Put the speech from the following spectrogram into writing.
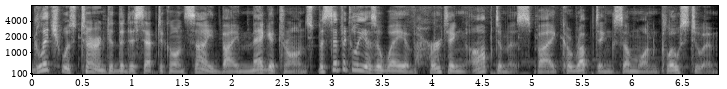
Glitch was turned to the Decepticon side by Megatron specifically as a way of hurting Optimus by corrupting someone close to him.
